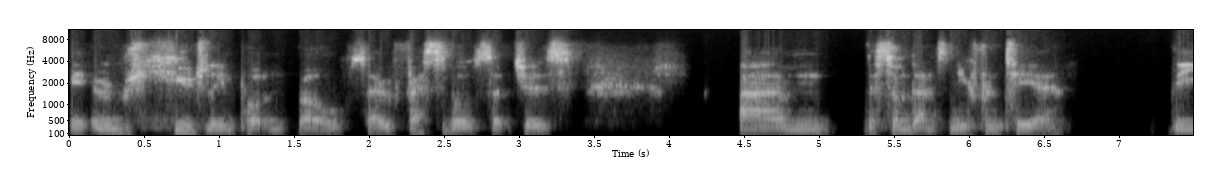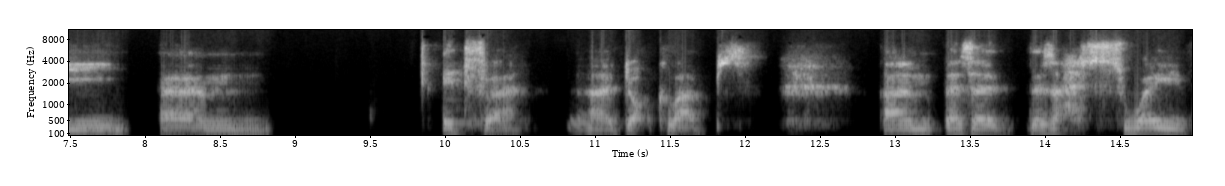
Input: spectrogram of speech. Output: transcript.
a hugely important role. So, festivals such as um, the Sundance New Frontier the um, IDFA uh, doc labs. Um, there's a there's a swathe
